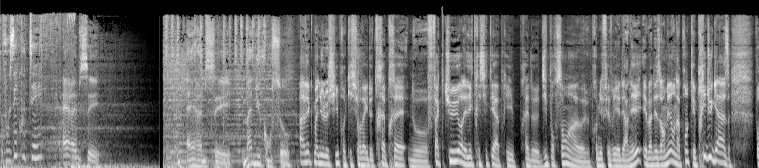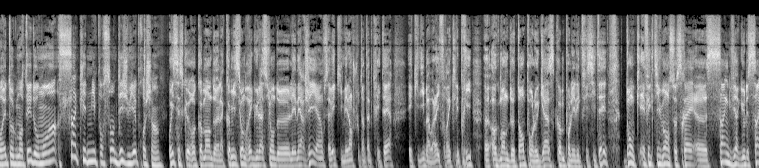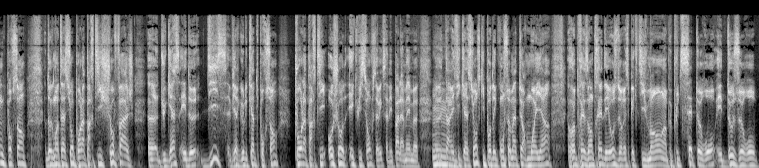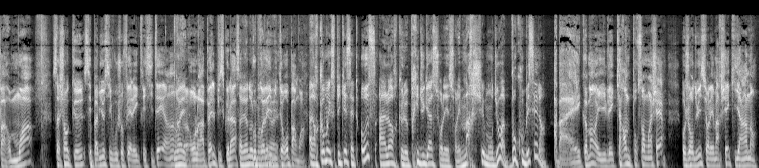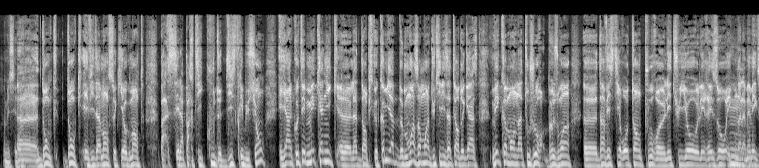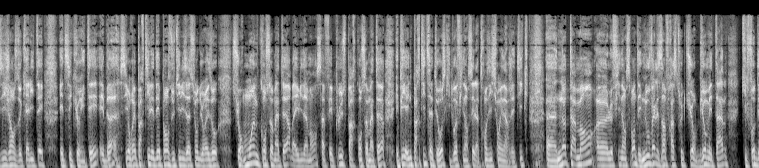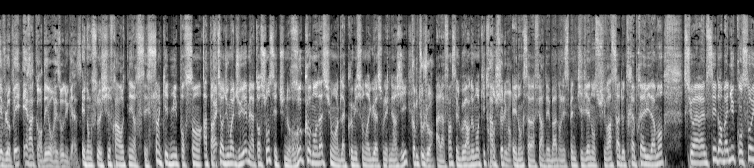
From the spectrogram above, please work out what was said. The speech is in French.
Vous écoutez RMC. RMC, Manu Conso. Avec Manu Le Chypre qui surveille de très près nos factures. L'électricité a pris près de 10% hein, le 1er février dernier. Et ben désormais, on apprend que les prix du gaz pourraient augmenter d'au moins 5,5% dès juillet prochain. Oui, c'est ce que recommande la commission de régulation de l'énergie. Hein, vous savez, qui mélange tout un tas de critères et qui dit bah voilà, il faudrait que les prix euh, augmentent de temps pour le gaz comme pour l'électricité. Donc effectivement, ce serait euh, 5,5% d'augmentation pour la partie chauffage euh, du gaz et de 10,4% pour la partie eau chaude et cuisson. Vous savez que ça n'est pas la même euh, Mmh. tarification, ce qui pour des consommateurs moyens représenterait des hausses de respectivement un peu plus de 7 euros et 2 euros par mois, sachant que c'est pas mieux si vous chauffez à l'électricité, hein, Oui. euh, on le rappelle, puisque là, Ça vient vous prenez ouais. 8 euros par mois. Alors comment expliquer cette hausse alors que le prix du gaz sur les, sur les marchés mondiaux a beaucoup baissé là? Ah bah et comment? Il est 40% moins cher aujourd'hui sur les marchés qu'il y a un an. Ah, mais. Euh, donc, donc évidemment, ce qui augmente, bah, c'est la partie coût de distribution. Et il y a un côté mécanique euh, là-dedans, puisque comme il y a de moins en moins d'utilisateurs de gaz, mais comme on a toujours besoin euh, d'investir autant pour euh, les tuyaux, les réseaux, et qu'on a la même exigence de qualité et de sécurité, et ben si on répartit les dépenses d'utilisation du réseau sur moins de consommateurs, bah évidemment, ça fait plus par consommateur. Et puis il y a une partie de cette hausse qui doit financer la transition énergétique, euh, notamment euh, le financement des nouvelles infrastructures biométhane qu'il faut développer et raccorder au réseau du gaz. Et donc le chiffre à retenir, c'est 5,5% à partir du mois de juillet. Mais attention, c'est une recommandation hein, de la Commission de régulation de l'énergie. Comme toujours. À la fin, c'est le gouvernement qui tranche. Absolument. Et donc ça va faire débat dans les semaines qui viennent. On suivra ça de très près évidemment sur RMC dans Manu Conso.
